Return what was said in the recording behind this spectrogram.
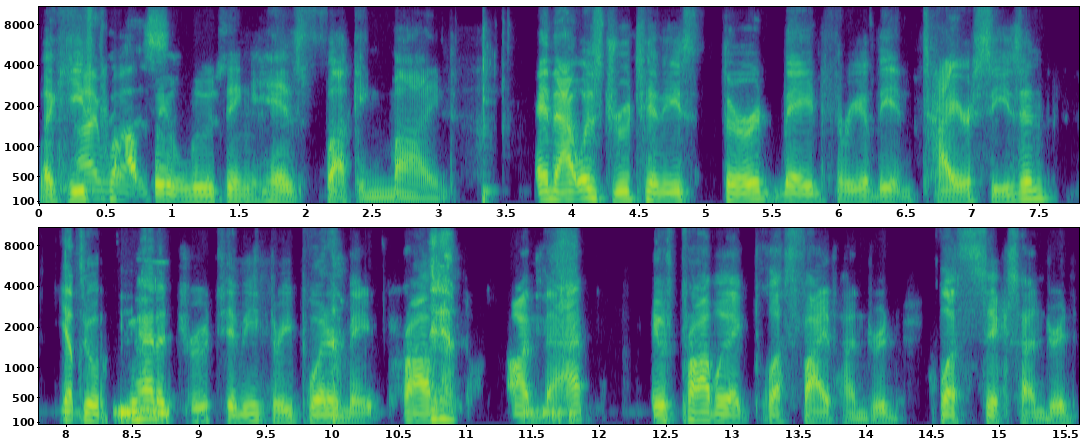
like he's I probably was. losing his fucking mind. And that was Drew Timme's third made three of the entire season. Yep. So if you had a Drew Timme three pointer made, probably on that, it was probably like plus five hundred plus 600.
